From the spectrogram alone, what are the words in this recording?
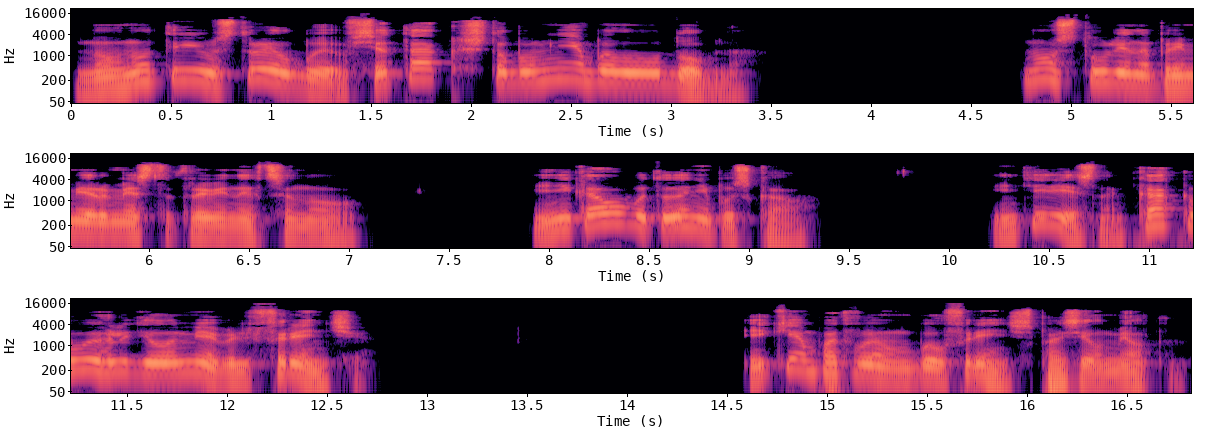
но внутри устроил бы все так, чтобы мне было удобно. Ну, стулья, например, вместо травяных циновок и никого бы туда не пускал. Интересно, как выглядела мебель Френча? «И кем, по-твоему, был Френч?» – спросил Мелтон.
